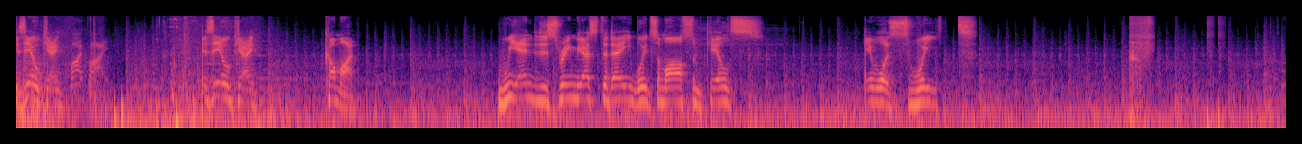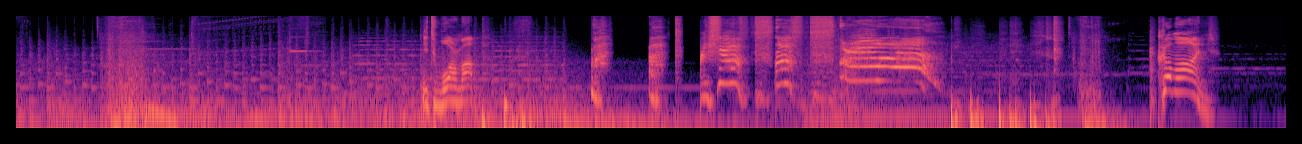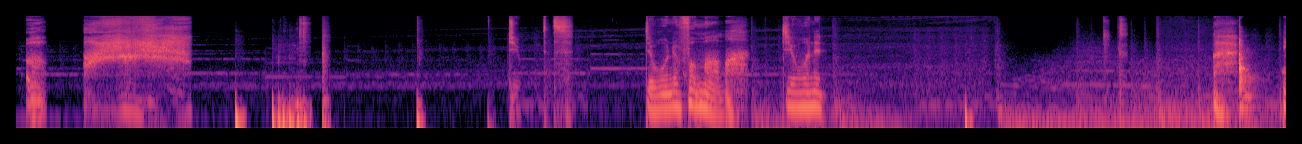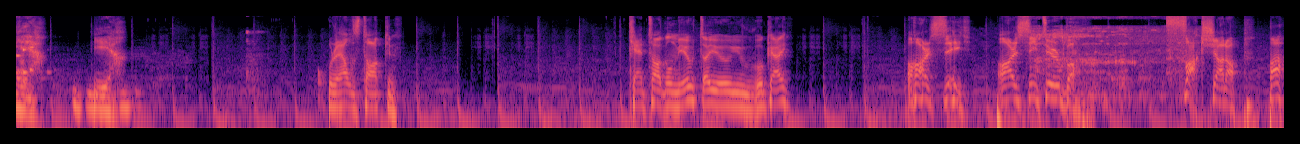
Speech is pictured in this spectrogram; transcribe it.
Is he okay? Bye bye. Is he okay? Come on. We ended the stream yesterday with some awesome kills. It was sweet. Need to warm up. Come on. Do it. Doing it for mama. Doing it. Ah, yeah. Yeah. Who the hell is talking? Can't toggle mute. Are you you okay? RC. RC Turbo. Fuck, shut up. Huh?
